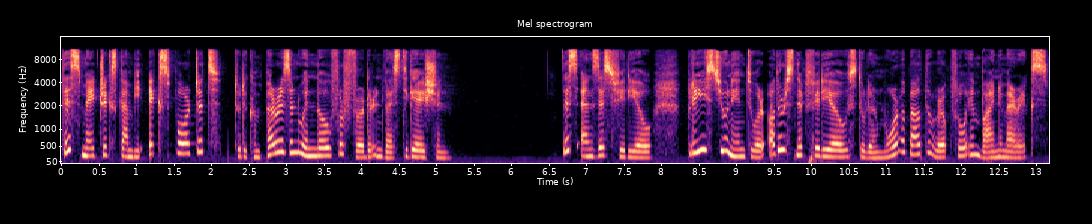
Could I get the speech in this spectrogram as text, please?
This matrix can be exported to the comparison window for further investigation. This ends this video. Please tune in to our other SNP videos to learn more about the workflow in Bionumerics.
